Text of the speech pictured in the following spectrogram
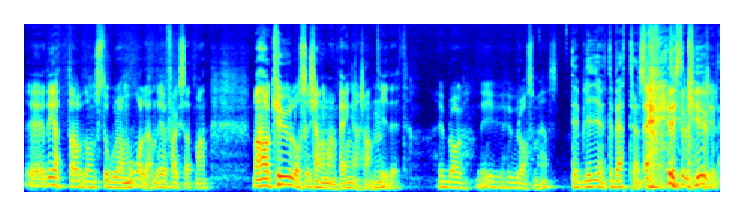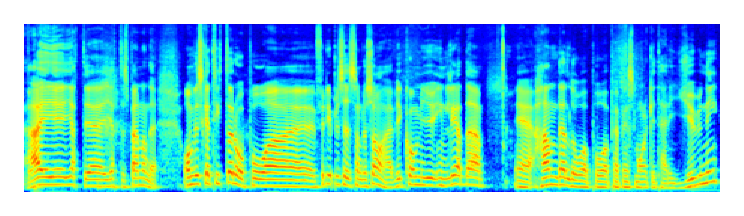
det. Eh, Det är ett av de stora målen. Det är faktiskt att man, man har kul och så tjänar man pengar samtidigt. Mm. Hur bra, det är ju hur bra som helst. Det blir ju inte bättre än så. Det Kul! Ja, jätte, jättespännande. Om vi ska titta då på, eh, för det är precis som du sa här, vi kommer ju inleda eh, handel då på Peppins Market här i juni.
